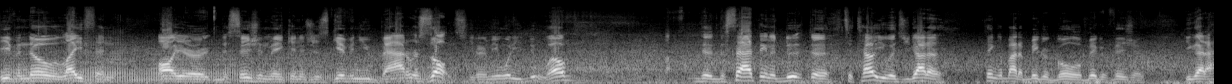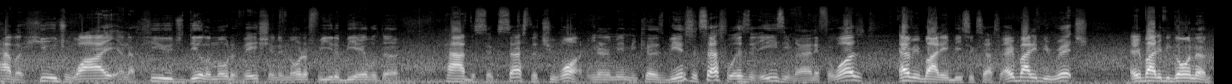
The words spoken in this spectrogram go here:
even though life and all your decision making is just giving you bad results? You know what I mean? What do you do? Well, the, the sad thing to do to, to tell you is you gotta think about a bigger goal, a bigger vision. You gotta have a huge why and a huge deal of motivation in order for you to be able to have the success that you want. You know what I mean? Because being successful isn't easy, man. If it was, everybody would be successful. Everybody would be rich. Everybody would be going to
